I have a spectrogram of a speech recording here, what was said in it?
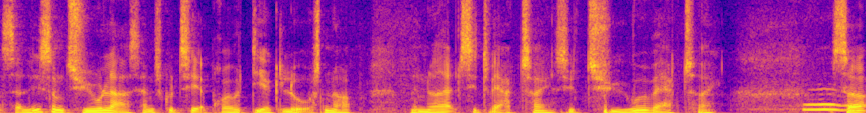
Så ligesom 20 Lars, han skulle til at prøve at dirke låsen op med noget af alt sit værktøj, sit 20 værktøj. Så,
